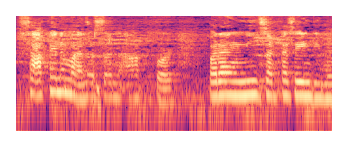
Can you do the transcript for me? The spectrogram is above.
sa akin naman as an actor, parang minsan kasi hindi mo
